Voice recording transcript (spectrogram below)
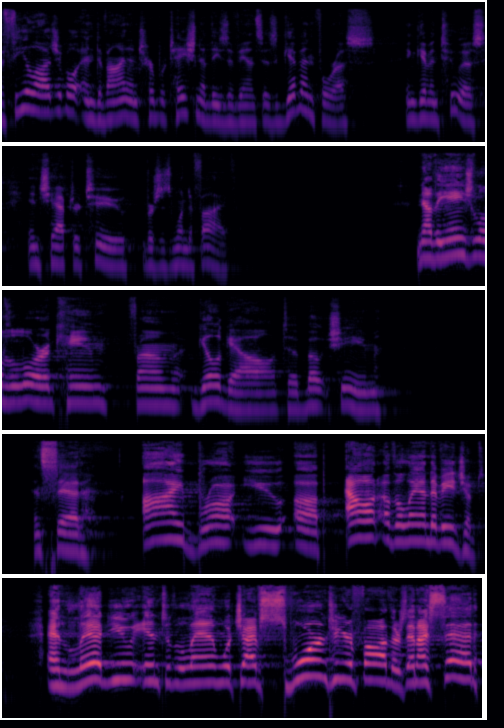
The theological and divine interpretation of these events is given for us and given to us in chapter 2, verses 1 to 5. Now the angel of the Lord came from Gilgal to Bochim and said, I brought you up out of the land of Egypt and led you into the land which I've sworn to your fathers. And I said,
